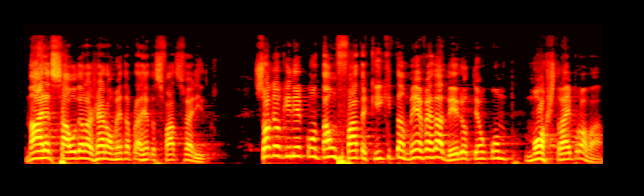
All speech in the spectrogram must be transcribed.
na área de saúde, ela geralmente apresenta os fatos verídicos. Só que eu queria contar um fato aqui que também é verdadeiro, eu tenho como mostrar e provar.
